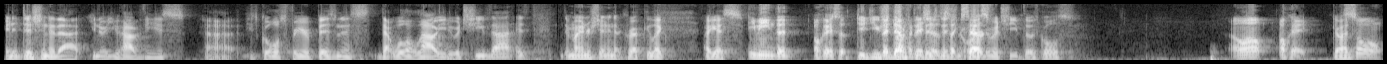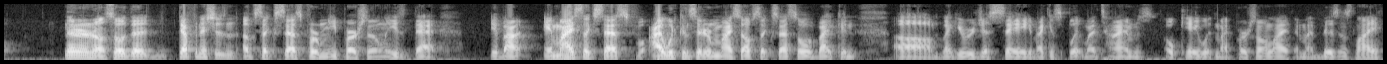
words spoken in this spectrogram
in addition to that, you know, you have these uh, these goals for your business that will allow you to achieve that. Is am I understanding that correctly? Like, I guess you mean that. okay. So did you the start definition the business of success in order to achieve those goals? Well, okay. Go ahead. So no, no, no. So the definition of success for me personally is that if I am I successful, I would consider myself successful if I can, um, like you were just saying, if I can split my times okay with my personal life and my business life,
